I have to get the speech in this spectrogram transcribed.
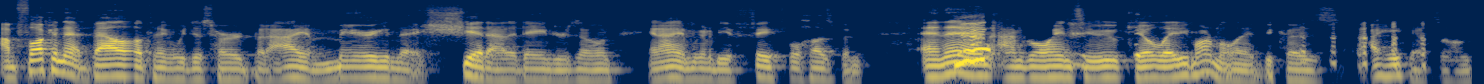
I'm fucking that ballad thing we just heard, but I am marrying the shit out of Danger Zone, and I am going to be a faithful husband. And then I'm going to kill Lady Marmalade because I hate that song.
